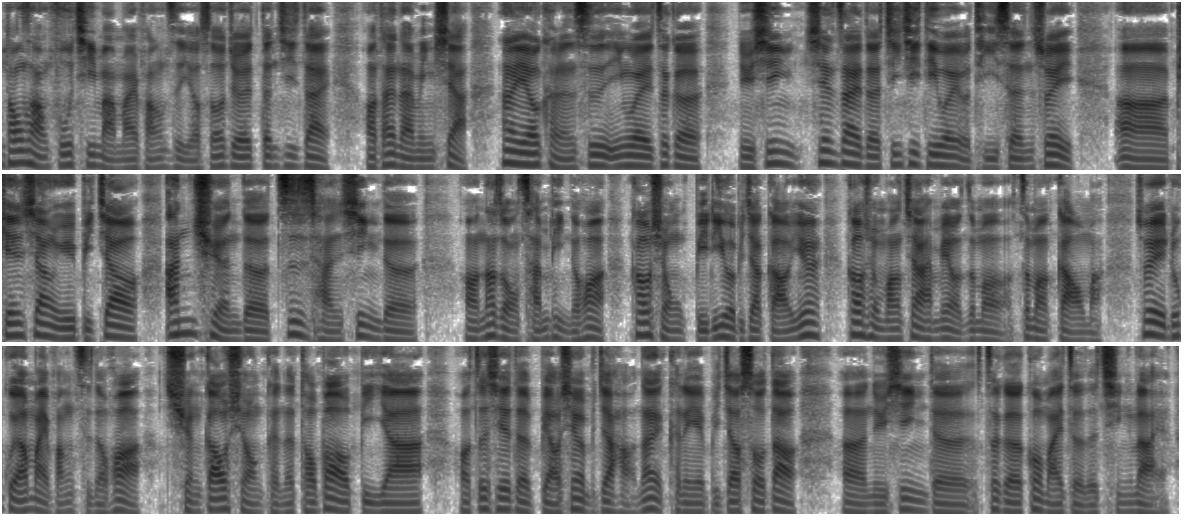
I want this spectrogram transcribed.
通常夫妻嘛买房子，有时候就会登记在哦太太名下。那也有可能是因为这个女性现在的经济地位有提升，所以呃偏向于比较安全的自产性的哦那种产品的话，高雄比例会比较高，因为高雄房价还没有这么这么高嘛。所以如果要买房子的话，选高雄可能投报比呀哦这些的表现会比较好，那可能也比较受到呃女性的这个购买者的青睐。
